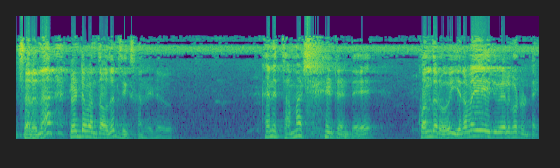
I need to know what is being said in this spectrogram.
సరేనా? Twenty one thousand six hundred. కానీ తమాష ఏంటంటే కొందరు ఇరవై ఐదు వేలు కూడా ఉంటాయి.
